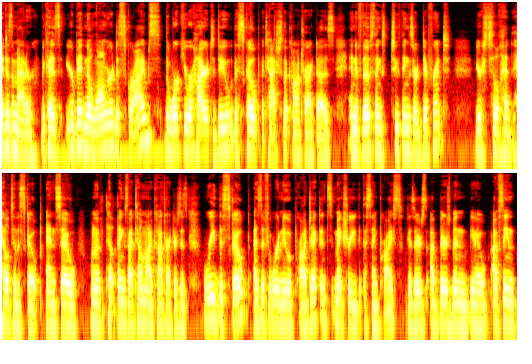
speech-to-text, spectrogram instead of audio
it doesn't matter because your bid no longer describes the work you were hired to do. The scope attached to the contract does. And if those things, two things are different, you're still had, held to the scope. And so one of the t- things I tell my contractors is read the scope as if it were new a project and make sure you get the same price because there's I've, there's been you know I've seen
